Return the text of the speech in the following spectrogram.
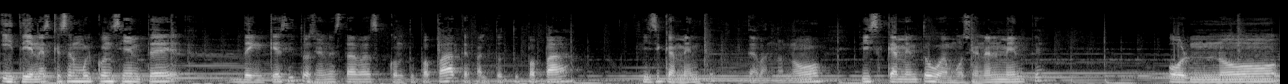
Y tienes que ser muy consciente de en qué situación estabas con tu papá. Te faltó tu papá físicamente, te abandonó físicamente o emocionalmente, o no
